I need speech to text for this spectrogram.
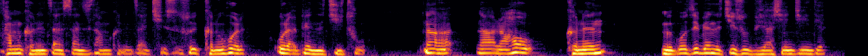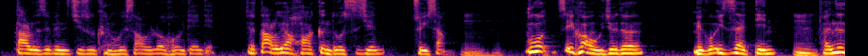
他们可能占三十，他们可能占七十，所以可能会未来变成 G two。那那然后可能美国这边的技术比较先进一点，大陆这边的技术可能会稍微落后一点点，就大陆要花更多时间追上。嗯，不过这一块我觉得美国一直在盯，嗯，反正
